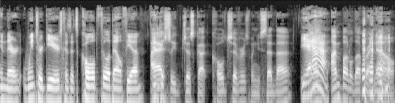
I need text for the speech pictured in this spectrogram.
in their winter gears because it's cold Philadelphia. I And actually just got cold shivers when you said that. Yeah. I'm, I'm bundled up right now,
